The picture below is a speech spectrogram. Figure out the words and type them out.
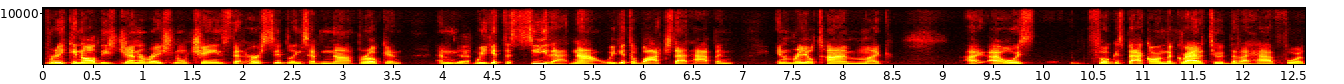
breaking all these generational chains that her siblings have not broken. And yeah. we get to see that now. We get to watch that happen in real time. Like I, I always focus back on the gratitude that I have for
